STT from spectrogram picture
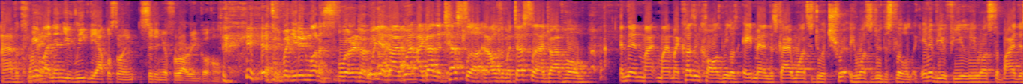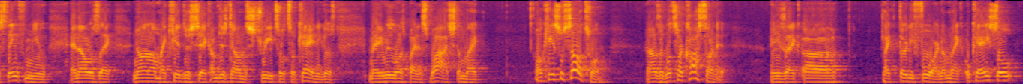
I have a client. Meanwhile, and then you leave the Apple store and sit in your Ferrari and go home. It's like, but you didn't want to splurge on. Well, yeah, no, I went. I got in a Tesla, and I was in my Tesla, and I drive home, and then my, my, my cousin calls me, goes, "Hey, man, this guy wants to do a trip. He wants to do this little like interview for you. He wants to buy this thing from you." And I was like, "No, no, my kids are sick. I'm just down the street, so it's okay." And he goes, "Man, he really wants to buy this watch." And I'm like, "Okay, so sell it to him." And I was like, "What's our cost on it?" And he's like, "Uh, like 34." And I'm like, "Okay, so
